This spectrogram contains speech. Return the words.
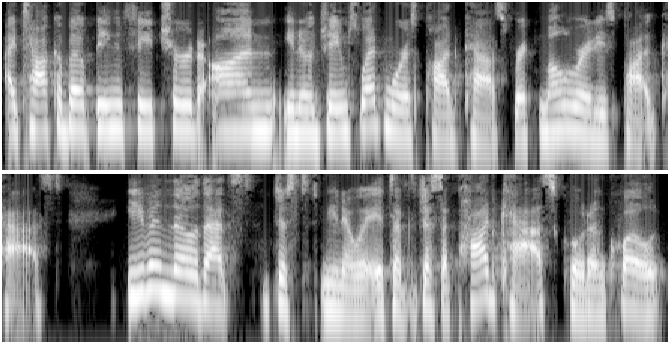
I talk about being featured on, you know, James Wedmore's podcast, Rick Mulready's podcast. Even though that's just, you know, it's a, just a podcast, quote unquote,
